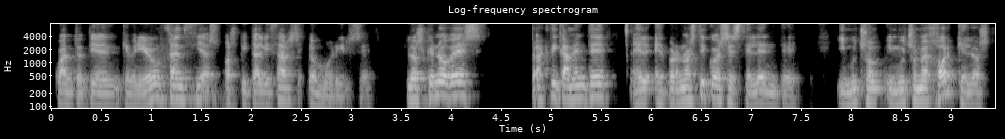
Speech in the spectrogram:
Cuánto tienen que venir a urgencias, hospitalizarse o morirse. Los que no ves, prácticamente el pronóstico es excelente y mucho, y mucho mejor que los,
